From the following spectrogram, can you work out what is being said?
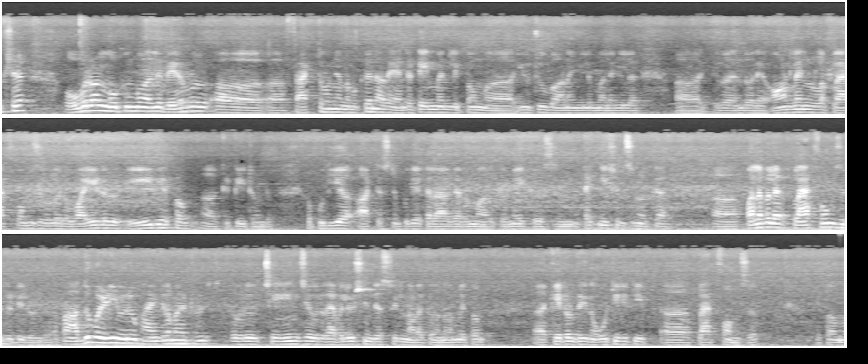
പക്ഷേ ഓവറോൾ നോക്കുമ്പോൾ അതിൽ വേറൊരു ഫാക്ടർ പറഞ്ഞാൽ നമുക്ക് തന്നെ അറിയാം. എന്റർടൈൻമെന്റിൽ ഇപ്പം യൂട്യൂബ് ആണെങ്കിലും അല്ലെങ്കിൽ എന്താ പറയുക ഓൺലൈനിലുള്ള പ്ലാറ്റ്ഫോംസിലുള്ള ഒരു വൈഡ് ഒരു ഏരിയ ഇപ്പം കിട്ടിയിട്ടുണ്ട്. ഇപ്പോൾ പുതിയ ആർട്ടിസ്റ്റും പുതിയ കലാകാരന്മാർക്ക് മേക്കേഴ്സിനും ടെക്നീഷ്യൻസിനും ഒക്കെ പല പല പ്ലാറ്റ്ഫോംസ് കിട്ടിയിട്ടുണ്ട്. അപ്പോൾ അതുവഴി ഒരു ഭയങ്കരമായിട്ടൊരു ഒരു ചേഞ്ച് ഒരു റെവല്യൂഷൻ ഇൻഡസ്ട്രിയിൽ നടക്കുന്നുണ്ട്. നമ്മളിപ്പം കേട്ടുകൊണ്ടിരിക്കുന്ന ഒ ടി ടി പ്ലാറ്റ്ഫോംസ് ഇപ്പം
